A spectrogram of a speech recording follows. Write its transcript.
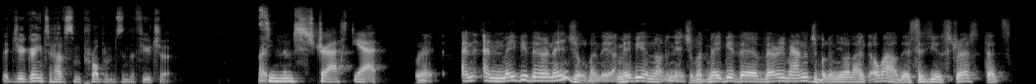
that you're going to have some problems in the future. Right. Seen them stressed yet. Right. And and maybe they're an angel when they are. Maybe you're not an angel, but maybe they're very manageable and you're like, oh wow, this is you stressed, that's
